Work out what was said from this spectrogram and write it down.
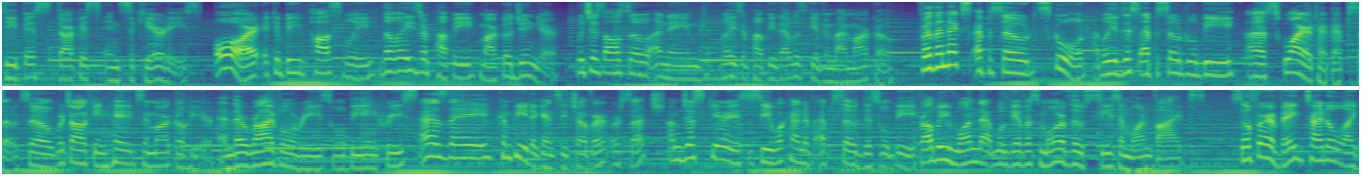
deepest, darkest insecurities. Or it could be possibly the Laser Puppy Marco Jr., which is also a named Laser Puppy that was given by Marco. For the next episode, Schooled, I believe this episode will be a Squire type episode, so we're talking Higgs and Marco here, and their rivalries will be increased as they compete against each other or such. I'm just curious to see what kind of episode this will be, probably one that will give us more of those season 1 vibes. So for a vague title like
